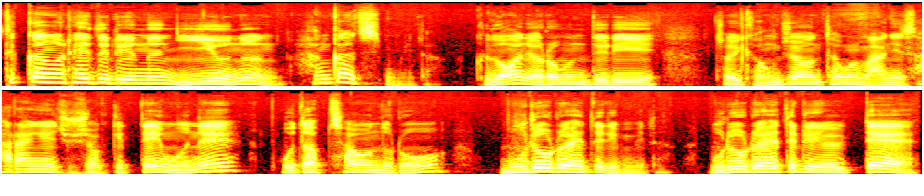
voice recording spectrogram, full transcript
특강을 해드리는 이유는 한 가지입니다. 그동안 여러분들이 저희 경제원탑을 많이 사랑해 주셨기 때문에 보답 차원으로 무료로 해드립니다. 무료로 해드릴 때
